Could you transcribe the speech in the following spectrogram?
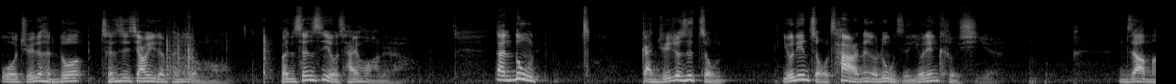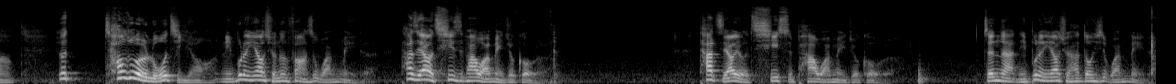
我觉得很多城市交易的朋友哦，本身是有才华的啦，但路感觉就是走有点走差了那个路子，有点可惜了，你知道吗？因为操作的逻辑哦，你不能要求那个方法是完美的，它只要有七十趴完美就够了，它只要有七十趴完美就够了，真的，你不能要求它东西完美的。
